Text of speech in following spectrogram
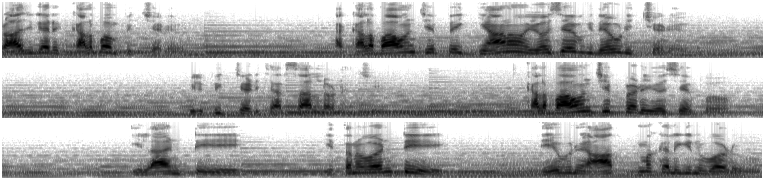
రాజుగారికి కల పంపించాడు. ఆ కలభావం చెప్పే జ్ఞానం యోసేపుకి దేవుడు ఇచ్చాడు. పిలిపించాడు చెరసాల్లో నుంచి. కలభావం చెప్పాడు యోసేపు. ఇలాంటి ఇతను వంటి దేవుని ఆత్మ కలిగిన వాడు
